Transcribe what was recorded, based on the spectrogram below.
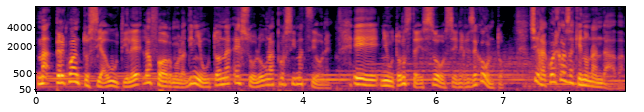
Ma per quanto sia utile, la formula di Newton è solo un'approssimazione e Newton stesso se ne rese conto. C'era qualcosa che non andava.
